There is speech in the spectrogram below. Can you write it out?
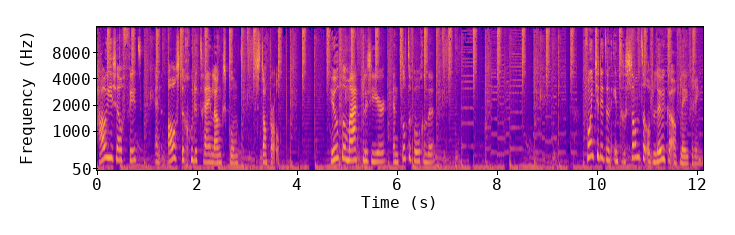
Hou jezelf fit en als de goede trein langskomt, stap erop. Heel veel maakplezier en tot de volgende. Vond je dit een interessante of leuke aflevering?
